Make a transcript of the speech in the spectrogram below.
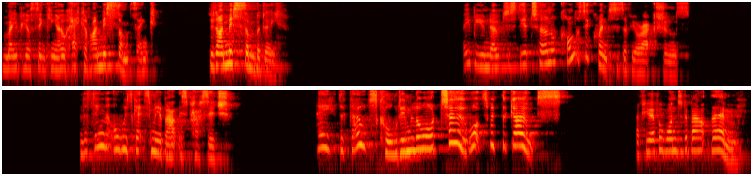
Maybe you're thinking, oh, heck, have I missed something? Did I miss somebody? Maybe you notice the eternal consequences of your actions. And the thing that always gets me about this passage hey, the goats called him Lord too. What's with the goats? Have you ever wondered about them?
